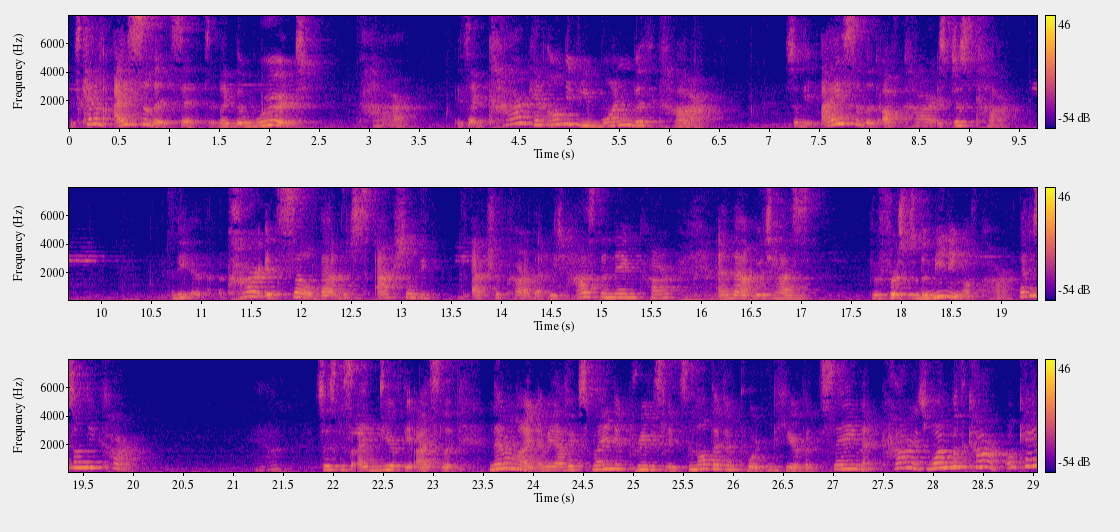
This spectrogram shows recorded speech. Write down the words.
It's kind of isolates it, like the word car. It's like car can only be one with car. So the isolate of car is just car. The uh, car itself, that which is actually the actual car, that which has the name car, and that which has refers to the meaning of car, that is only car. Yeah. So it's this idea of the isolate. Never mind. I mean, I've explained it previously. It's not that important here, but saying that car is one with car, okay?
